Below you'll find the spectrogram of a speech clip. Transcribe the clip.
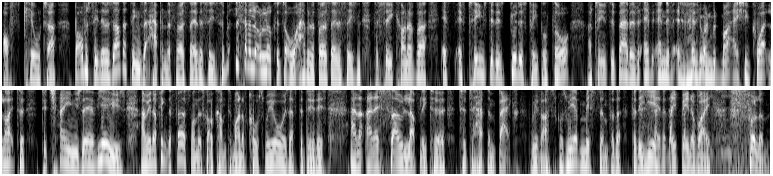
off kilter, but obviously there was other things that happened the first day of the season. So let's have a little look at sort of what happened the first day of the season to see kind of uh, if if teams did as good as people thought, or teams did bad, and if, if, anyone would might actually quite like to to change their views. I mean, I think the first one that's got to come to mind, of course, we always have to do this, and and it's so lovely to to, to have them back with us because we have missed them for the for the year that they've been away. Fulham,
